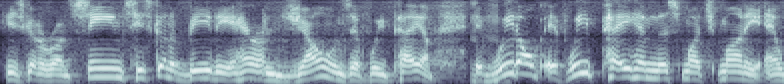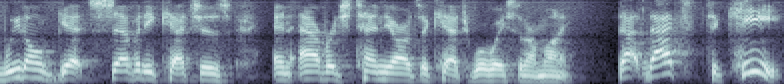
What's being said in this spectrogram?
He's going to run seams. He's going to be the Aaron Jones if we pay him. Mm-hmm. If we don't, if we pay him this much money and we don't get 70 catches and average 10 yards a catch, we're wasting our money. That that's the key.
